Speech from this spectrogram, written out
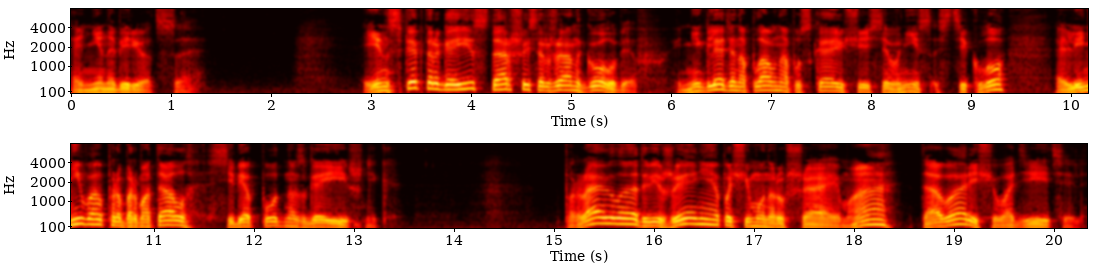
не наберется. Инспектор ГАИ старший сержант Голубев – не глядя на плавно опускающееся вниз стекло, лениво пробормотал себе под нос гаишник. «Правила движения почему нарушаем, а, товарищ водитель?»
